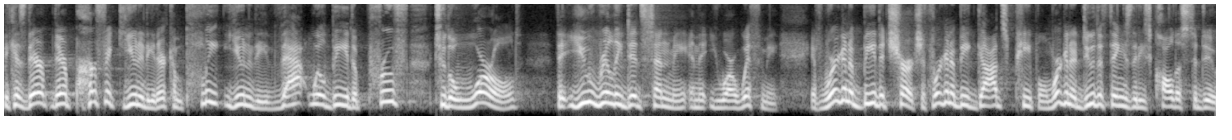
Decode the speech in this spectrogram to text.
Because their, their perfect unity, their complete unity, that will be the proof to the world that you really did send me and that you are with me. If we're going to be the church, if we're going to be God's people, and we're going to do the things that He's called us to do,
